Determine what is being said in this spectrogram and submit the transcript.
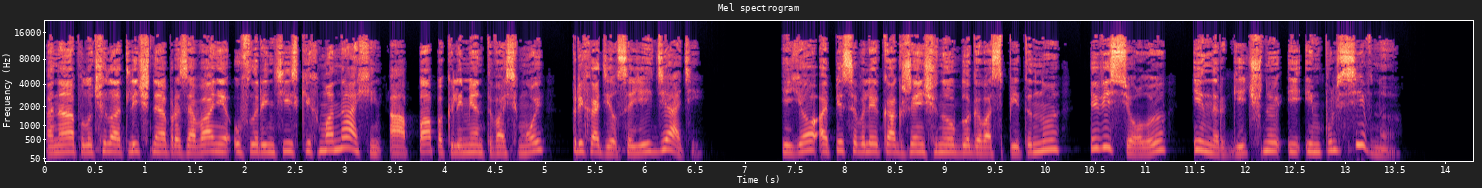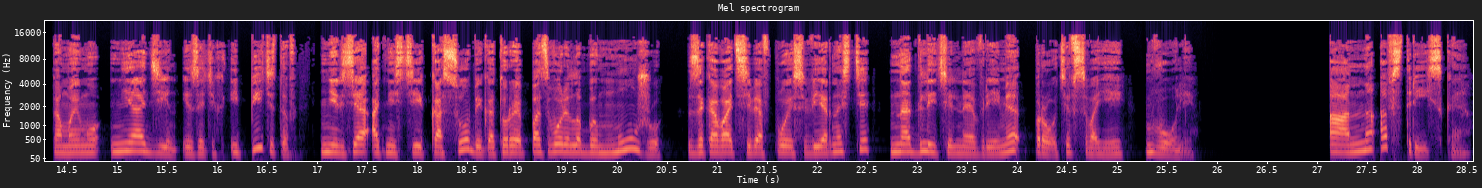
Она получила отличное образование у флорентийских монахинь, а папа Климент VIII приходился ей дядей. Ее описывали как женщину благовоспитанную, веселую, энергичную и импульсивную. По-моему, ни один из этих эпитетов нельзя отнести к особе, которая позволила бы мужу заковать себя в пояс верности на длительное время против своей воли. Анна Австрийская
